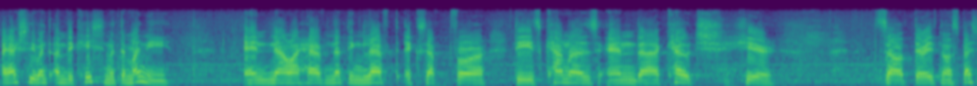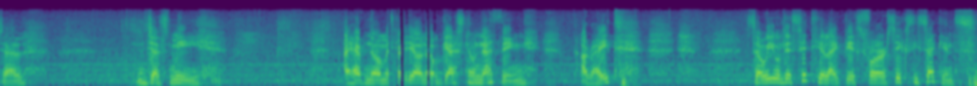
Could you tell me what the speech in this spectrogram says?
I actually went on vacation with the money, and now I have nothing left except for these cameras and uh, couch here. So there is no special, just me. I have no material, no guests, no nothing, all right? So we will just sit here like this for 60 seconds.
